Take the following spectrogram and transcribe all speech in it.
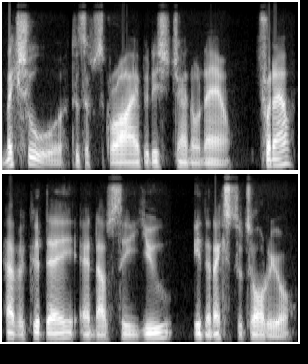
make sure to subscribe to this channel now. For now, have a good day and I'll see you in the next tutorial.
